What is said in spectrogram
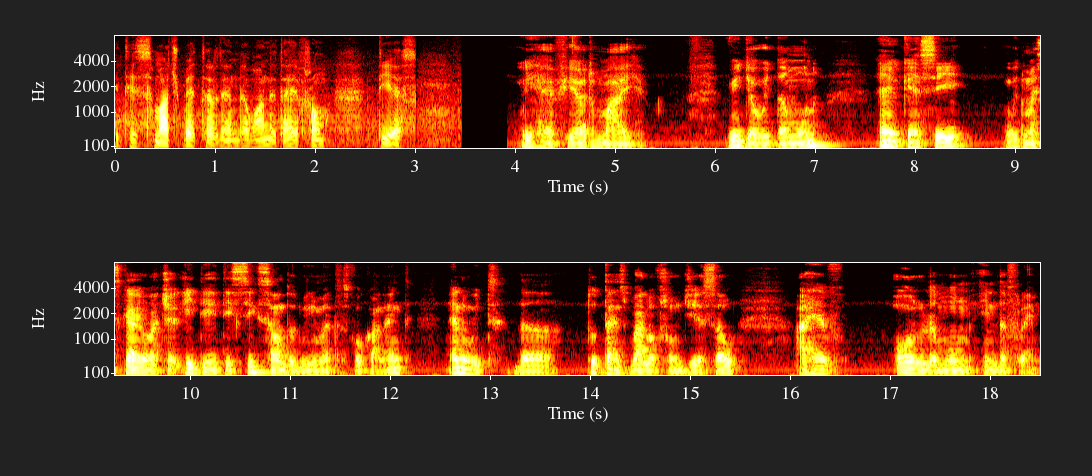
it is much better than the one that I have from TS. We have here my video with the moon and you can see with my Skywatcher ED80 600mm focal length and with the 2 times Barlow from GSO I have all the moon in the frame.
